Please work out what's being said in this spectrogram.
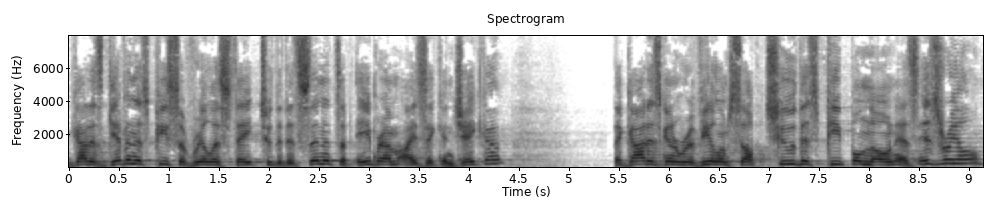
God has given this piece of real estate to the descendants of Abraham, Isaac, and Jacob. That God is going to reveal himself to this people known as Israel.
